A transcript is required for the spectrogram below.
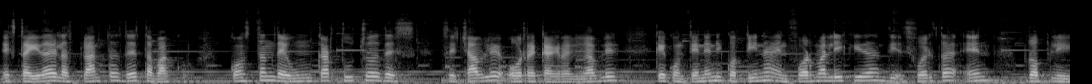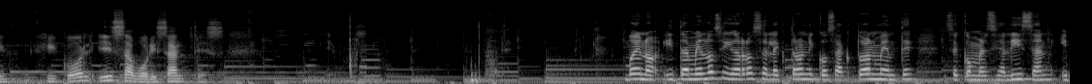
extraída de las plantas de tabaco. Constan de un cartucho de desechable o recargable que contiene nicotina en forma líquida disuelta en propligicol y saborizantes. Bueno, y también los cigarros electrónicos actualmente se comercializan y,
